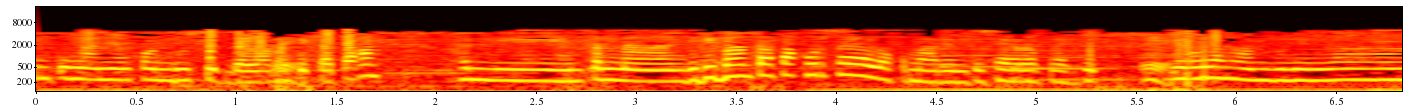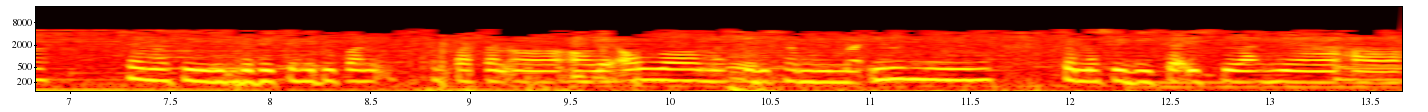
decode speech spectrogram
lingkungan yang kondusif dalam arti kata kan hening tenang. Jadi bahan tapakur saya loh kemarin tuh saya refleksi. Ya Allah alhamdulillah saya masih diberi kehidupan kesempatan eh, oleh Allah masih bisa menerima ilmu saya masih bisa istilahnya eh,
